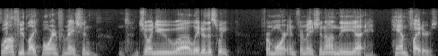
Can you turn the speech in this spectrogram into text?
Well, if you'd like more information, join you uh, later this week for more information on the uh, ham fighters.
